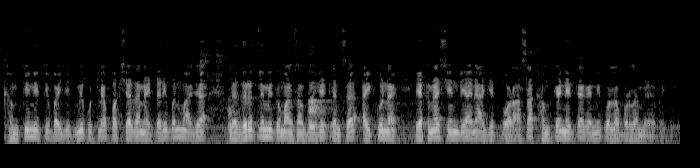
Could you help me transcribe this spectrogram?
खमकी नेते पाहिजेत. मी कुठल्या पक्षाचा नाही तरी पण माझ्या नजरेतले मी तुम्हाला सांगतो जे त्यांचं ऐकून आहे. एकनाथ शिंदे आणि अजित पवार असा खमक्या नेत्या त्यांनी कोल्हापूरला मिळायला पाहिजे.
